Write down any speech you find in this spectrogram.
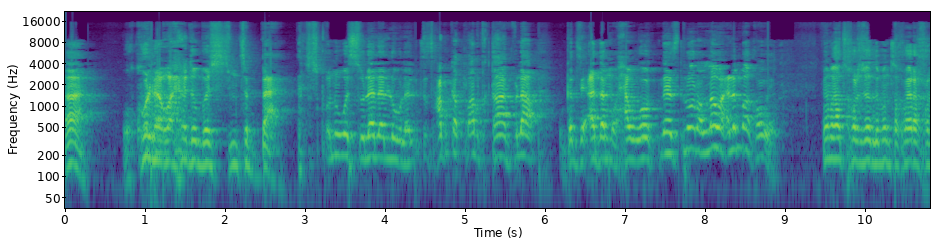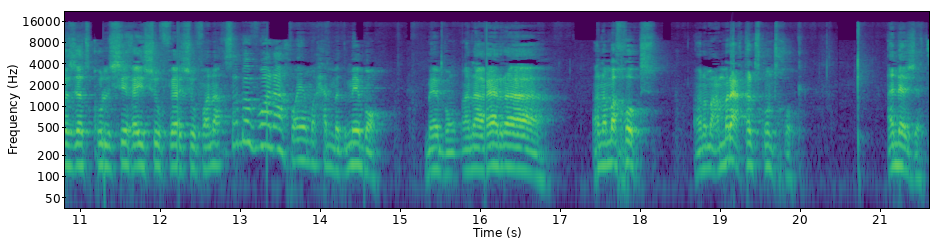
آه وكل واحد باش متبع. شكون هو السلالة الأولى؟ اللي تصحاب كطلبت قافلة وكانت أدم وحواء وتناسلوا راه الله أعلم أخويا. فين غتخرج هاد البنت أخويا راه خرجت كلشي غيشوف فيها شوف أنا ça va voilà أخويا محمد mais bon. مي بون. أنا غير أنا ما خوكش. أنا ما عمري عقلت كنت خوك. أنا جات.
